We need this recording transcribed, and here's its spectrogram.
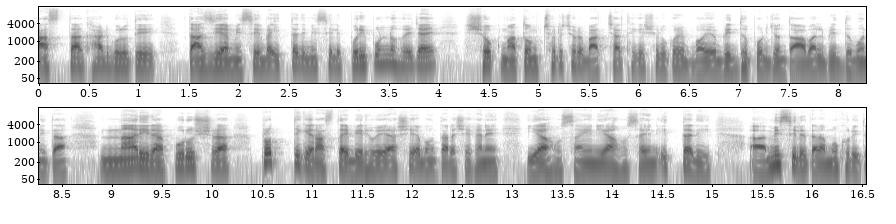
রাস্তাঘাটগুলোতে তাজিয়া মিছিল বা ইত্যাদি মিছিলে পরিপূর্ণ হয়ে যায়। শোক মাতম ছোট ছোট বাচ্চা থেকে শুরু করে বয়োবৃদ্ধ পর্যন্ত আবাল বৃদ্ধ বনিতা, নারীরা, পুরুষরা প্রত্যেকে রাস্তায় বের হয়ে আসে এবং তারা সেখানে ইয়া হুসাইন ইয়া হুসাইন ইত্যাদি মিছিলে তারা মুখরিত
